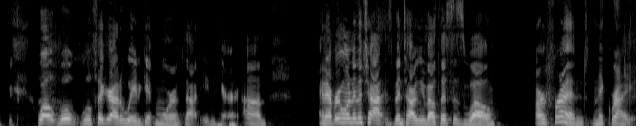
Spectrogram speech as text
well, we'll we'll figure out a way to get more of that in here. Um, and everyone in the chat has been talking about this as well. Our friend Nick Wright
